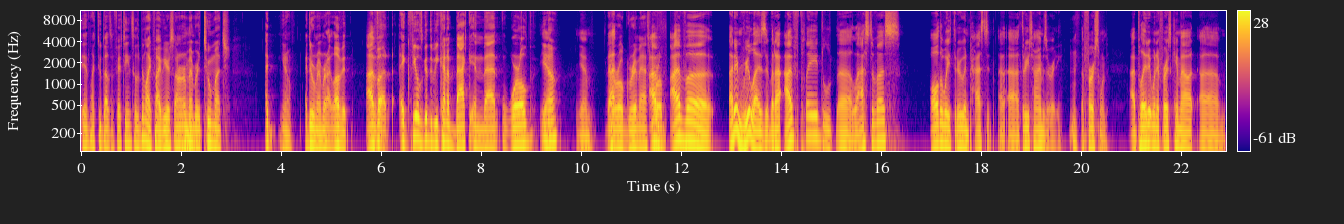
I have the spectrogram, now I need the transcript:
in like 2015. So it's been like five years. So I don't Mhm. remember it too much. I you know I do remember I love it, I've but it feels good to be kind of back in that world. You Yeah. know, yeah. that I- real grim ass world. I've I've uh I didn't realize it, but I, I've played uh, Last of Us all the way through and passed it uh, uh, three times already. Hmm. The first one, I played it when it first came out um,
